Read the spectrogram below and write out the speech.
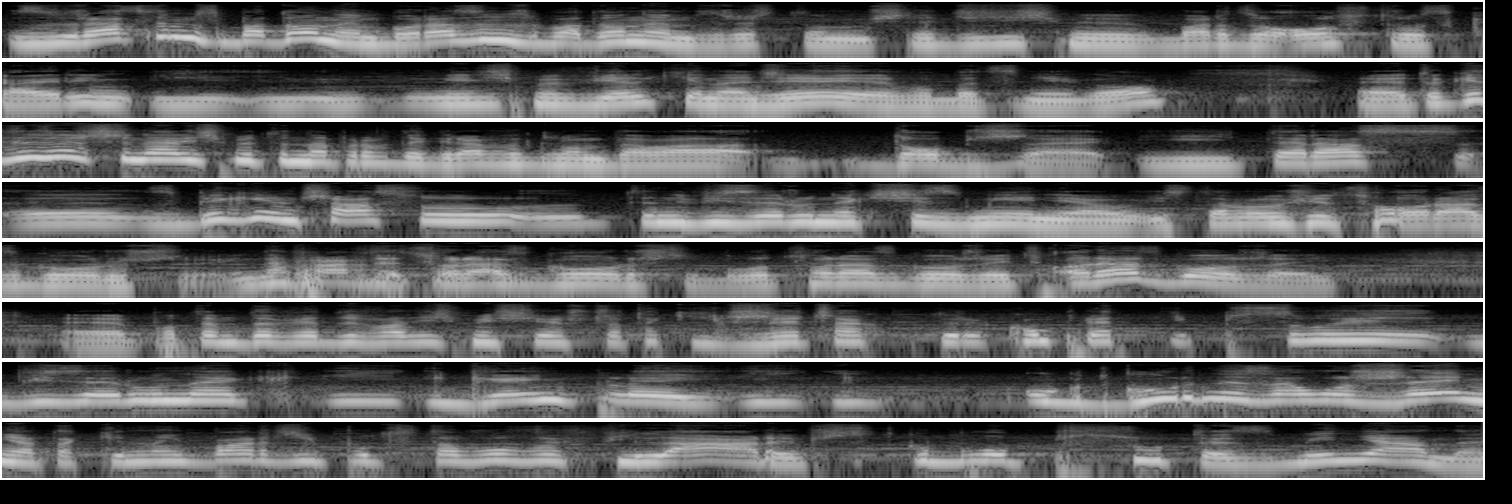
z, razem z Badonem, bo razem z Badonem zresztą śledziliśmy bardzo ostro Skyrim i, i mieliśmy wielkie nadzieje wobec niego, e, to kiedy zaczynaliśmy, to naprawdę gra wyglądała dobrze i teraz e, z biegiem czasu ten wizerunek się zmieniał i stawał się coraz gorszy. I naprawdę coraz gorszy, było coraz gorzej, coraz gorzej. E, Potem dowiadywaliśmy się jeszcze o takich rzeczach, które kompletnie psuły wizerunek i, i gameplay i, i odgórne założenia, takie najbardziej podstawowe filary, wszystko było psute, zmieniane.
